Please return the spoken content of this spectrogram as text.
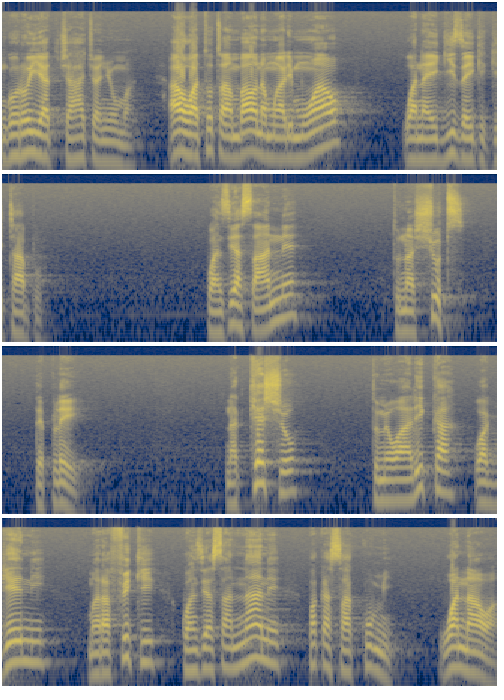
Ngoro hii hatuchaachwa nyuma, au watoto ambao na mwalimu wao wanaigiza hiki kitabu. Kuanzia saa nne tuna shoot the play, na kesho tumewaalika wageni marafiki kuanzia saa nane mpaka saa kumi one hour,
